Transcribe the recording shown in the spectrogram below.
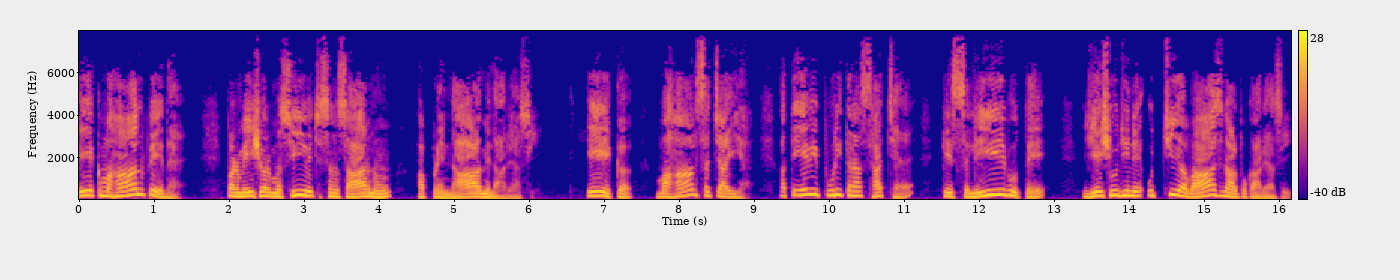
ਇਹ ਇੱਕ ਮਹਾਨ ਭੇਦ ਹੈ। ਪਰਮੇਸ਼ਵਰ ਮਸੀਹ ਵਿੱਚ ਸੰਸਾਰ ਨੂੰ ਆਪਣੇ ਨਾਲ ਮਿਲਾ ਰਿਹਾ ਸੀ। ਇਹ ਇੱਕ ਮਹਾਨ ਸਚਾਈ ਹੈ ਅਤੇ ਇਹ ਵੀ ਪੂਰੀ ਤਰ੍ਹਾਂ ਸੱਚ ਹੈ ਕਿ ਸਲੀਬ ਉਤੇ ਯੀਸ਼ੂ ਜੀ ਨੇ ਉੱਚੀ ਆਵਾਜ਼ ਨਾਲ ਪੁਕਾਰਿਆ ਸੀ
